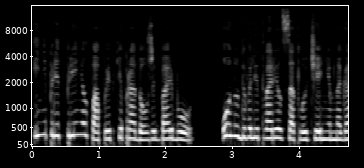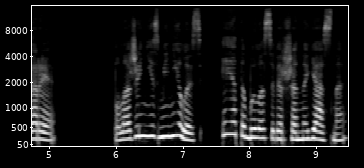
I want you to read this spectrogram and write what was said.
и не предпринял попытки продолжить борьбу. Он удовлетворился отлучением на горе. Положение изменилось, и это было совершенно ясно.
